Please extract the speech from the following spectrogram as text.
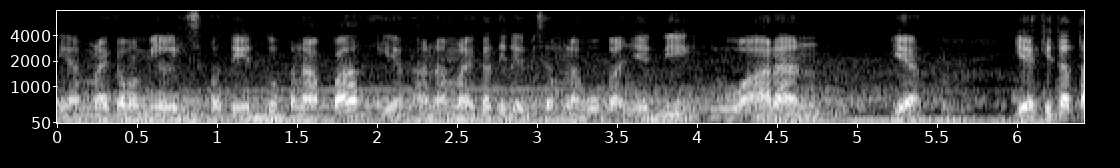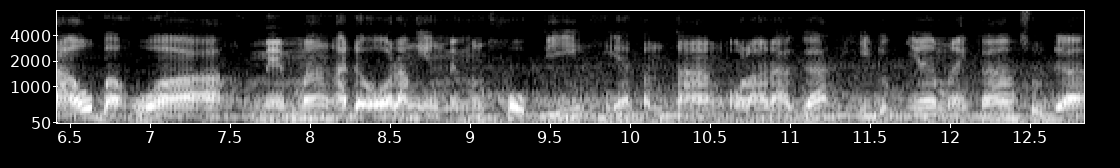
Ya, mereka memilih seperti itu. Kenapa? Ya karena mereka tidak bisa melakukannya di luaran. Ya, ya kita tahu bahwa memang ada orang yang memang hobi ya tentang olahraga. Hidupnya mereka sudah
